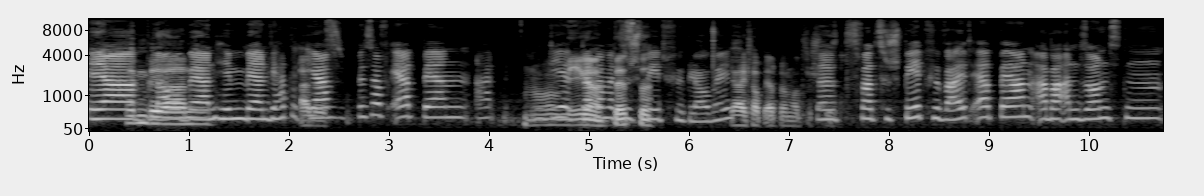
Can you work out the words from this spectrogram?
ja, Himbeeren. Blaubeeren, Himbeeren. Wir hatten Alles. eher, bis auf Erdbeeren, hatten Oh, die, mega, da waren wir beste. zu spät für, glaube ich. Ja, ich glaube, Erdbeeren war zu spät. Das war zu spät für Walderdbeeren, aber ansonsten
